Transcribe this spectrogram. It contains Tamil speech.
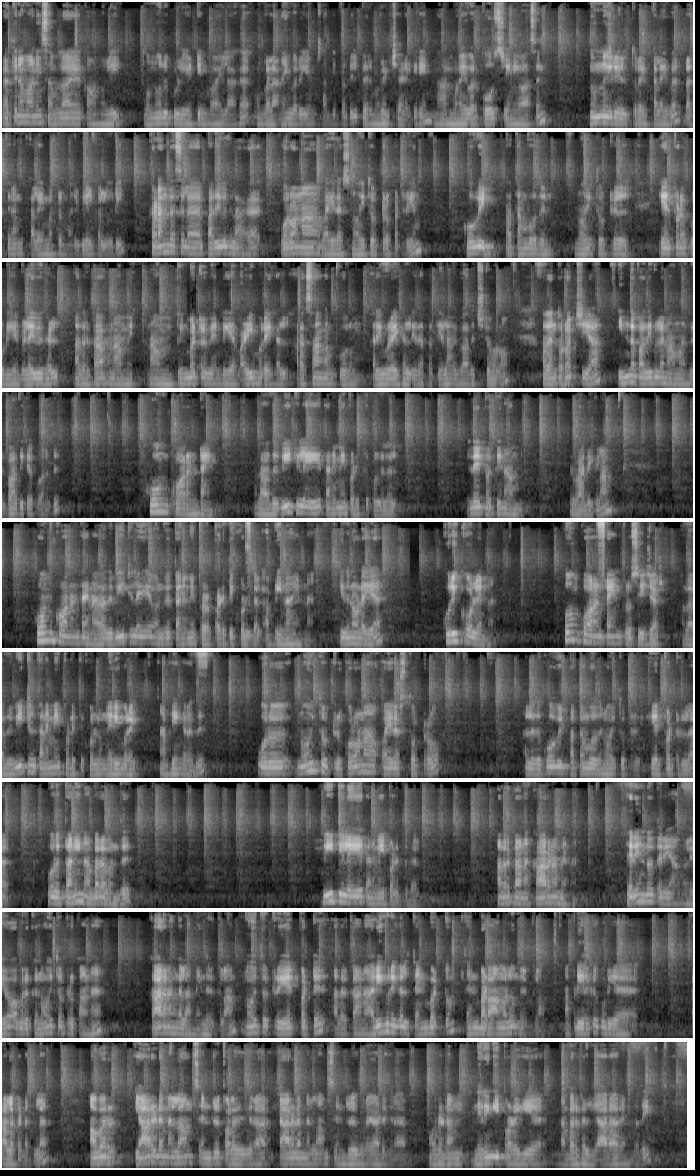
ரத்தினவாணி சமுதாய காணொளி தொண்ணூறு புள்ளி எட்டின் வாயிலாக உங்கள் அனைவரையும் சந்திப்பதில் பெருமகிழ்ச்சி அடைகிறேன். நான் முனைவர் போ. ஸ்ரீனிவாசன் நுண்ணுயிரியல் துறை தலைவர் ரத்தினம் கலை மற்றும் அறிவியல் கல்லூரி. கடந்த சில பதிவுகளாக கொரோனா வைரஸ் நோய் தொற்று பற்றியும் கோவிட் பத்தொம்போது நோய் தொற்றில் ஏற்படக்கூடிய விளைவுகள் அதற்காக நாம் நாம் பின்பற்ற வேண்டிய வழிமுறைகள் அரசாங்கம் கூறும் அறிவுரைகள் இதை பற்றியெல்லாம் விவாதிச்சுட்டு வரோம். அதன் தொடர்ச்சியாக இந்த பதிவில் நாம் விவாதிக்க போகிறது ஹோம் குவாரண்டைன் அதாவது வீட்டிலேயே தனிமைப்படுத்திக் கொள்ளுதல். இதை பற்றி நாம் விவாதிக்கலாம். ஹோம் குவாரண்டைன் அதாவது வீட்டிலேயே வந்து தனிமைப்படுத்திக் கொள்ளுதல் அப்படின்னா என்ன? இதனுடைய குறிக்கோள் என்ன? ஹோம் குவாரண்டைன் ப்ரொசீஜர் அதாவது வீட்டில் தனிமைப்படுத்திக் கொள்ளும் நெறிமுறை அப்படிங்கிறது ஒரு நோய் தொற்று கொரோனா வைரஸ் தொற்றோ அல்லது கோவிட் பத்தொம்போது நோய் தொற்று ஏற்பட்டுள்ள ஒரு தனி நபரை வந்து வீட்டிலேயே தனிமைப்படுத்துதல். அதற்கான காரணம் என்ன? தெரிந்தோ தெரியாமலேயோ அவருக்கு நோய் தொற்றுக்கான காரணங்கள் அமைந்திருக்கலாம். நோய் தொற்று ஏற்பட்டு அதற்கான அறிகுறிகள் தென்பட்டும் தென்படாமலும் இருக்கலாம். அப்படி இருக்கக்கூடிய காலகட்டத்தில் அவர் யாரிடமெல்லாம் சென்று பழகுகிறார் யாரிடமெல்லாம் சென்று உரையாடுகிறார் அவரிடம் நெருங்கி பழகிய நபர்கள் யாரார் என்பதை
